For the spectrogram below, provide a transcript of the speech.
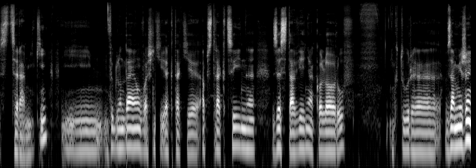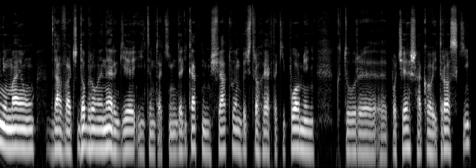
z ceramiki i wyglądają właśnie jak takie abstrakcyjne zestawienia kolorów które w zamierzeniu mają dawać dobrą energię i tym takim delikatnym światłem być trochę jak taki płomień, który e, pociesza, koi troski,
